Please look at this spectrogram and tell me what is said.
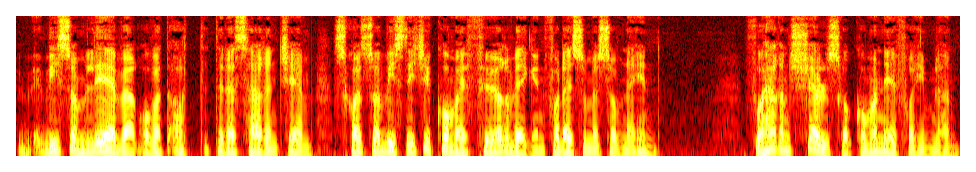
vi som lever og vert att til dess Herren kjem, skal så visst ikkje komme i førevegen for dei som er sovna inn. For Herren sjølv skal komme ned fra himmelen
